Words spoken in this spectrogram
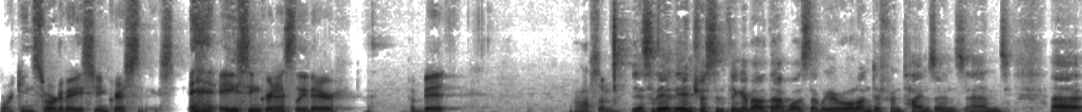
Working sort of asynchronous, asynchronously there a bit. Awesome. Yeah. So the, the interesting thing about that was that we were all on different time zones, and uh,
